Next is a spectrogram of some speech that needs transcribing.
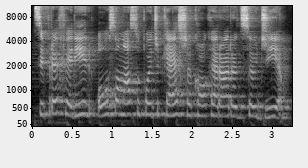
Se preferir, ouça nosso podcast a qualquer hora do seu dia.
